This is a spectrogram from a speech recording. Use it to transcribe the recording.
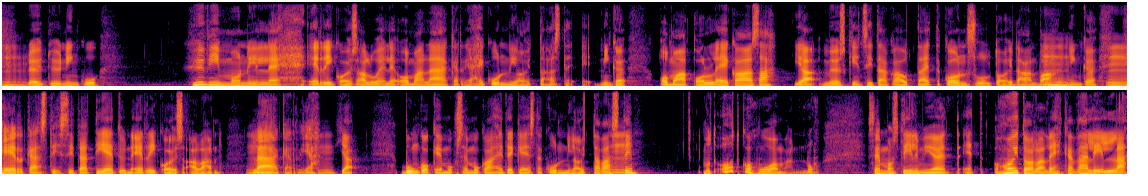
mm. löytyy niin kuin hyvin monille erikoisalueille oma lääkäri ja he kunnioittaa sitten niin omaa kollegaansa ja myöskin sitä kautta, että konsultoidaan vaan mm. niin mm. herkästi sitä tietyn erikoisalan mm. lääkäriä mm. ja mun kokemuksen mukaan he tekevät sitä kunnioittavasti. Mm. Mutta ootko huomannut semmoista ilmiöä, että, että hoitoalalla ehkä välillä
